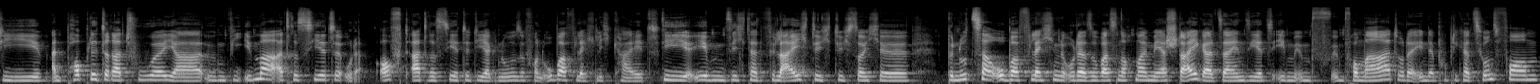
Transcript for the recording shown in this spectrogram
die an Popliteratur ja irgendwie immer adressierte oder oft adressierte Diagnose von Oberflächlichkeit, die eben sich dann vielleicht durch, durch solche Benutzeroberflächen oder sowas nochmal mehr steigert, seien sie jetzt eben im, im Format oder in der Publikationsform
